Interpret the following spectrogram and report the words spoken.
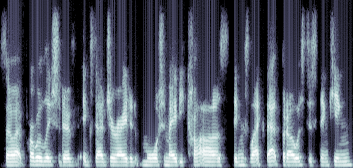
So I probably should have exaggerated more to maybe cars, things like that. But I was just thinking,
